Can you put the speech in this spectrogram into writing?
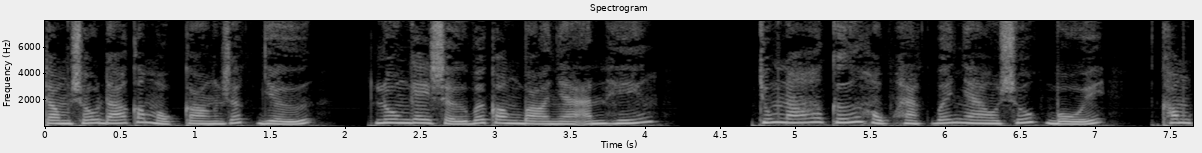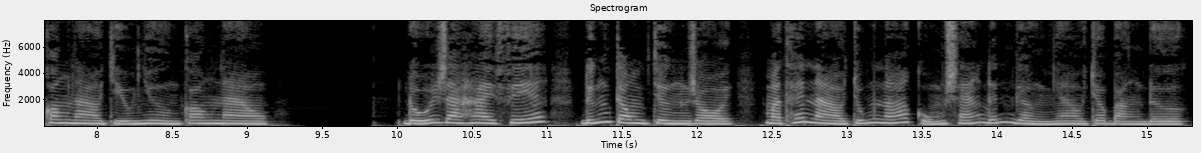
Trong số đó có một con rất dữ, luôn gây sự với con bò nhà anh Hiến. Chúng nó cứ hụt hạt với nhau suốt buổi, không con nào chịu nhường con nào. Đuổi ra hai phía, đứng trong chừng rồi mà thế nào chúng nó cũng sáng đến gần nhau cho bằng được.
